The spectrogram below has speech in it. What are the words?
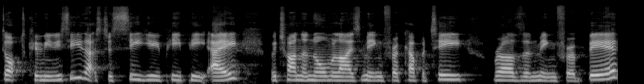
dot community. That's just C U P P A. We're trying to normalize meeting for a cup of tea rather than meeting for a beer.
